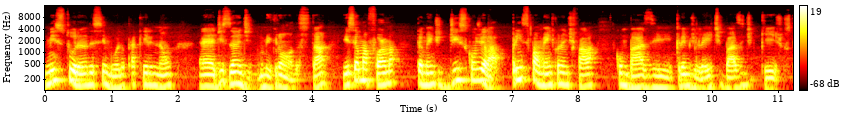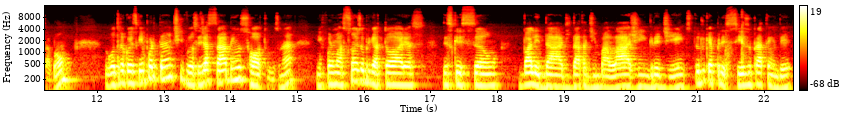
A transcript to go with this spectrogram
misturando esse molho para que ele não é, desande no micro-ondas, tá? Isso é uma forma também de descongelar, principalmente quando a gente fala com base creme de leite, base de queijos, tá bom? Outra coisa que é importante, vocês já sabem os rótulos, né? Informações obrigatórias, descrição, validade, data de embalagem, ingredientes, tudo que é preciso para atender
